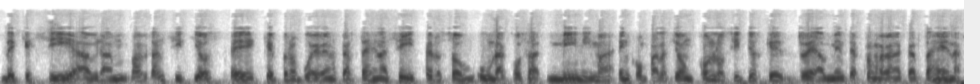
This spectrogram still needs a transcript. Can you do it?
de que sí habrán, habrán sitios eh, que promueven a Cartagena, sí, pero son una cosa mínima en comparación con los sitios que realmente promueven a Cartagena.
